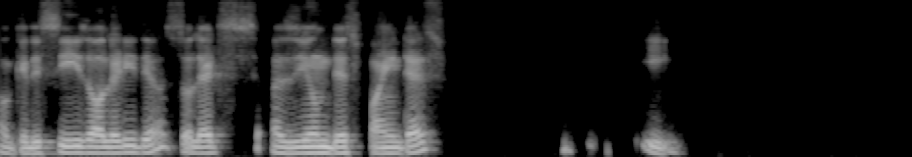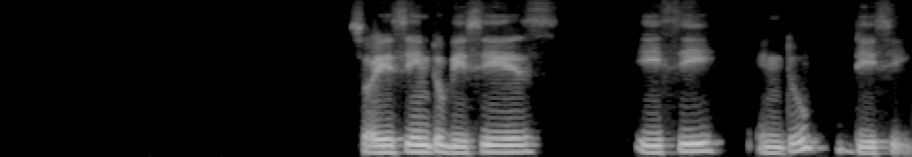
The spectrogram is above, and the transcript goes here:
Okay, the C is already there. So let's assume this point as E. So AC into BC is EC into DC.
